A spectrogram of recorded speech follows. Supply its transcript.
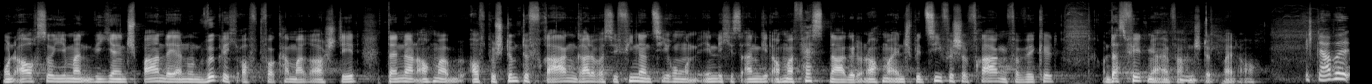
und auch so jemanden wie Jens Spahn, der ja nun wirklich oft vor Kamera steht, dann dann auch mal auf bestimmte Fragen, gerade was die Finanzierung und ähnliches angeht, auch mal festnagelt und auch mal in spezifische Fragen verwickelt. Und das fehlt mir einfach ein Stück weit auch. Ich glaube,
